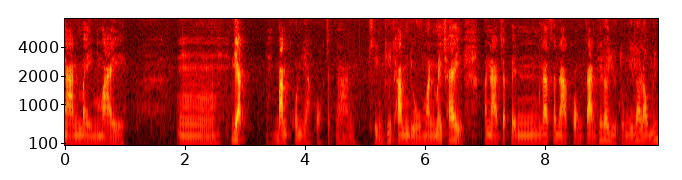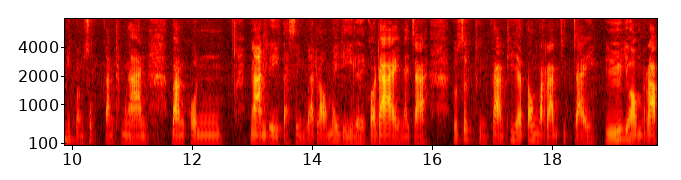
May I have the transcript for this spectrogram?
งานใหม่ๆออยากบางคนอยากออกจากงาน สิ่งที่ทำอยู่มันไม่ใช่ มันอาจจะเป็นลักษณะของการที่เราอยู่ตรงนี้แล้วเราไม่มีความสุขการทำงาน บางคนงานดีแต่สิ่งแวดล้อมไม่ดีเลยก็ได้นะจ๊ะรู้สึกถึงการที่จะต้องบาลานซ์จิตใจ หรือยอมรับ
